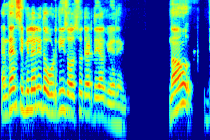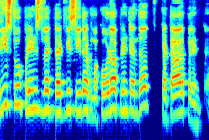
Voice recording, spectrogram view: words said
And then similarly the odnis also that they are wearing. Now these two prints that, that we see the makoda print and the katar print eh?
